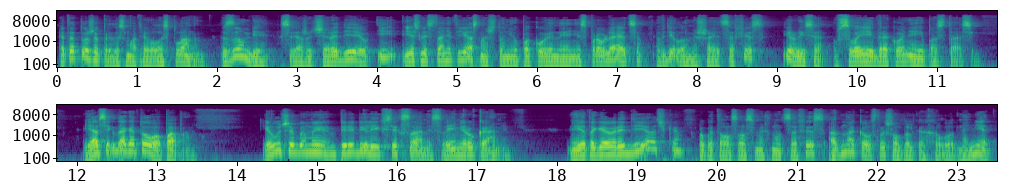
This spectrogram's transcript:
Это тоже предусматривалось планом. Зомби свяжут чародею, и, если станет ясно, что неупокоенные не справляются, в дело вмешается Фес и Рыся в своей драконьей ипостаси. «Я всегда готова, папа. И лучше бы мы перебили их всех сами, своими руками». «И это говорит девочка?» – попытался усмехнуться Фес, однако услышал только холодное. «Нет,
